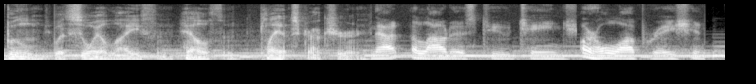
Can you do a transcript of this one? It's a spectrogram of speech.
boomed with soil life and health and plant structure. And that allowed us to change our whole operation.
